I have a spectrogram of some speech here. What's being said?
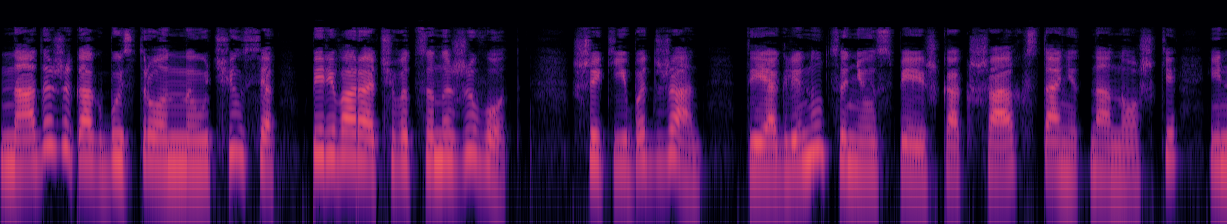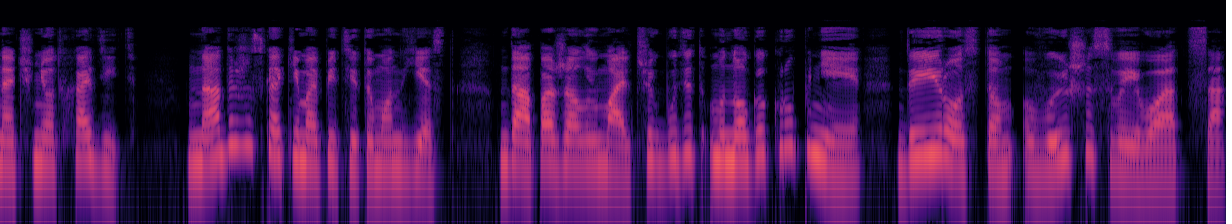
Надо же, как быстро он научился переворачиваться на живот! Шекиба Джан, ты оглянуться не успеешь, как Шах встанет на ножки и начнет ходить. Надо же, с каким аппетитом он ест. Да, пожалуй, мальчик будет много крупнее, да и ростом выше своего отца.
